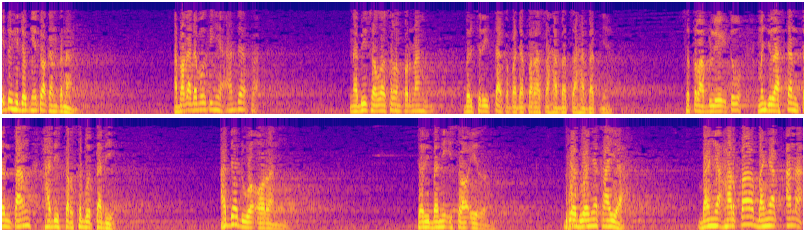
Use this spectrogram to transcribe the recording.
itu hidupnya itu akan tenang. Apakah ada buktinya? Ada, Pak. Nabi SAW pernah bercerita kepada para sahabat-sahabatnya. Setelah beliau itu menjelaskan tentang hadis tersebut tadi. Ada dua orang dari Bani Israel. Dua-duanya kaya. Banyak harta, banyak anak.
